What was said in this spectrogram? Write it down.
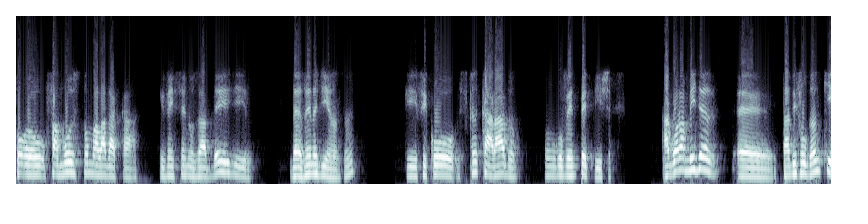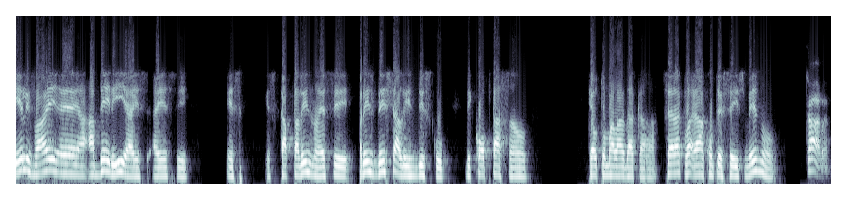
o famoso toma lá da cá, que vem sendo usado desde dezenas de anos, né? Que ficou escancarado com o governo petista. Agora a mídia está é, divulgando que ele vai é, aderir a esse, a esse, esse, esse capitalismo, não, esse presidencialismo, desculpe, de cooptação, que é o tomar lá da cá. Será que vai acontecer isso mesmo? Cara,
